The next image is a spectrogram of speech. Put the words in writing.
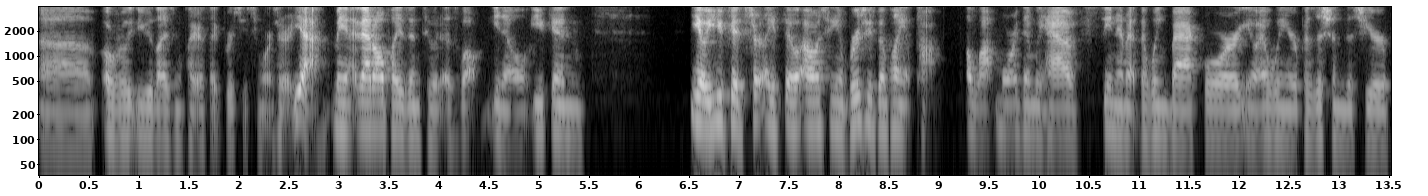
uh, overly utilizing players like Brucey Seymour, etc. Yeah, I mean that all plays into it as well. You know, you can, you know, you could certainly throw. Obviously, you know, Brucey's been playing up top a lot more than we have seen him at the wing back or you know a winger position this year,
